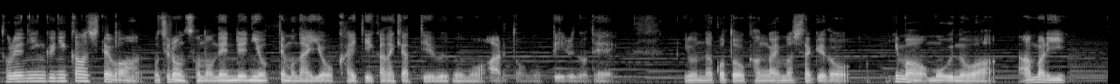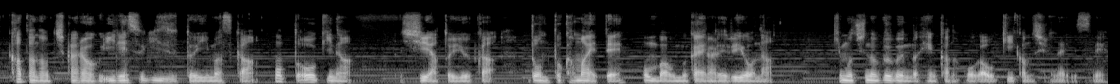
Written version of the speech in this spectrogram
トレーニングに関しては、もちろんその年齢によっても内容を変えていかなきゃっていう部分もあると思っているので、いろんなことを考えましたけど、今思うのは、あんまり肩の力を入れすぎずと言いますか、もっと大きな視野というか、ドンと構えて本番を迎えられるような気持ちの部分の変化の方が大きいかもしれないですね。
